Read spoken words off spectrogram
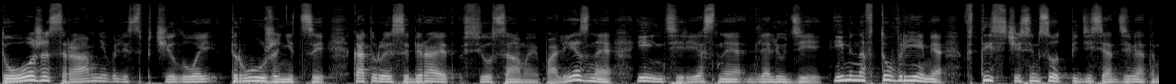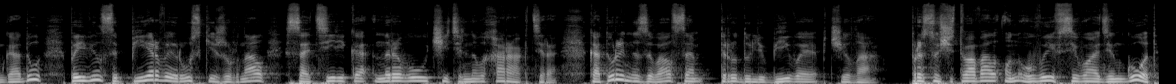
тоже сравнивали с пчелой-труженицей, которая собирает все самое полезное и интересное для людей. Именно в то время, в 1759 году, появился первый русский журнал сатирика нравоучительного характера, который назывался «Трудолюбивая пчела». Просуществовал он, увы, всего один год,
